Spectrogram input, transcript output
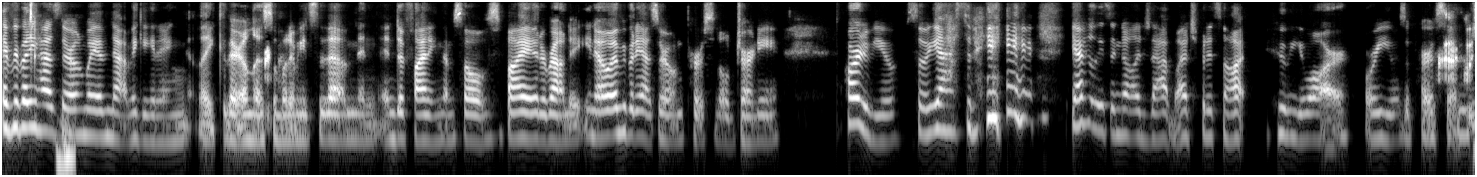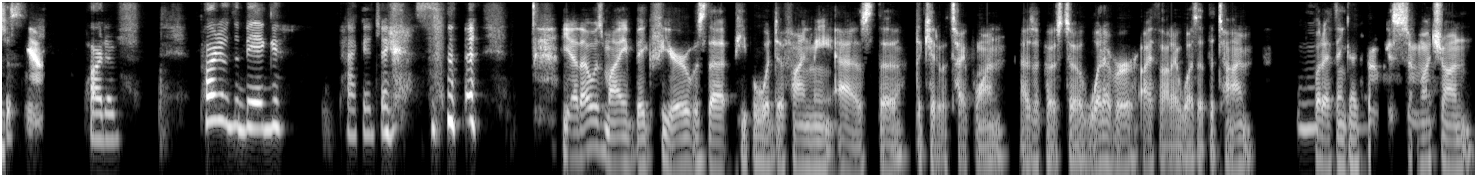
Everybody has their own way of navigating like their illness and what it means to them and, and defining themselves by it around it you know everybody has their own personal journey part of you so yeah to be you have to at least acknowledge that much but it's not who you are or you as a person exactly. it's just yeah. part of part of the big package i guess Yeah, that was my big fear was that people would define me as the the kid with type 1 as opposed to whatever I thought I was at the time. Mhm. But I think I focused so much on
